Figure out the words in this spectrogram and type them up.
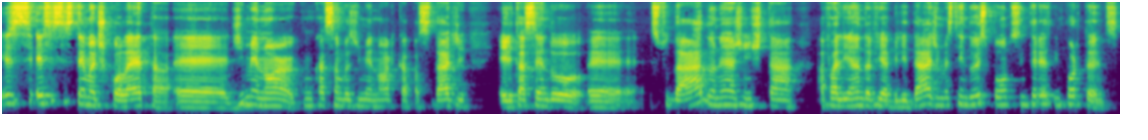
Esse, esse sistema de coleta é, de menor, com caçambas de menor capacidade, ele está sendo é, estudado, né? A gente está avaliando a viabilidade, mas tem dois pontos importantes.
